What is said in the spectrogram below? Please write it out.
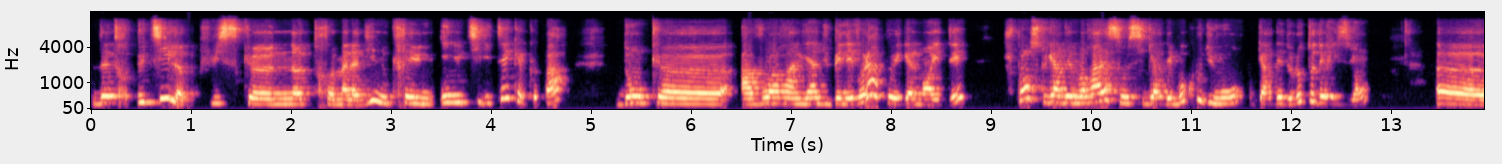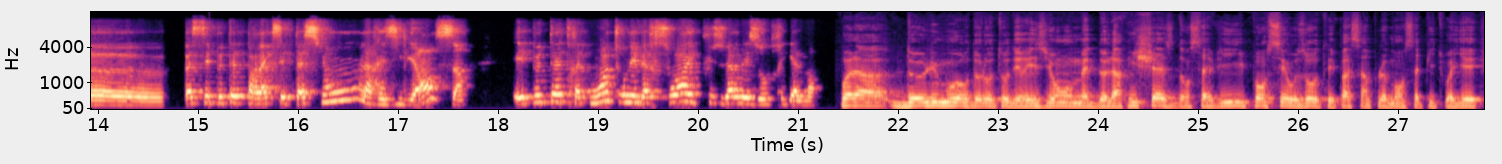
d'être utile puisque notre maladie nous crée une inutilité quelque part. Donc, euh, avoir un lien du bénévolat peut également aider. Je pense que garder moral, c'est aussi garder beaucoup d'humour, garder de l'autodérision, euh, passer peut-être par l'acceptation, la résilience, et peut-être être moins tourné vers soi et plus vers les autres également. Voilà, de l'humour, de l'autodérision, mettre de la richesse dans sa vie, penser aux autres et pas simplement s'apitoyer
